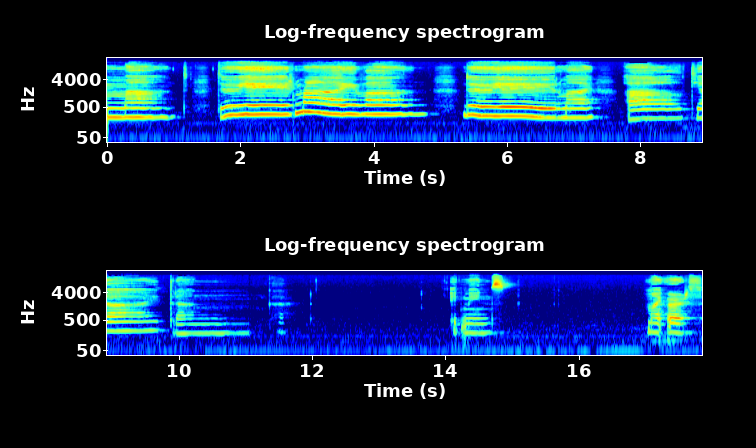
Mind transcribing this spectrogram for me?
mat, du means my earth.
